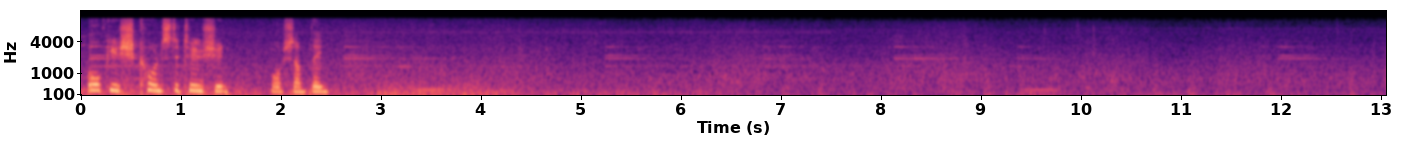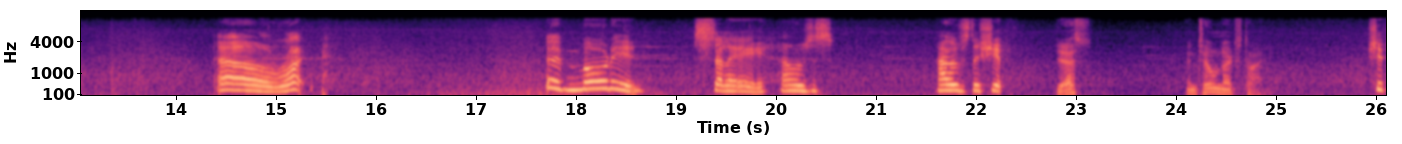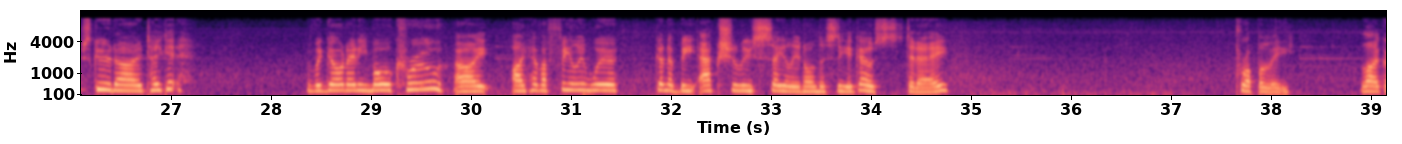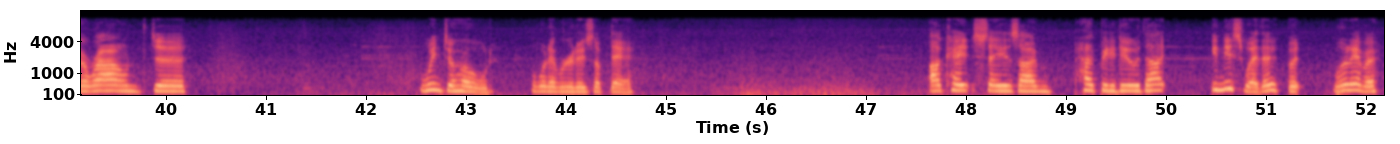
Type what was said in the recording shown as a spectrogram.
orcish constitution or something. Alright. Good morning, Sully. How's how's the ship? Yes? Until next time. Ship's good, I take it. Have we got any more crew? I I have a feeling we're gonna be actually sailing on the Sea of Ghosts today. Properly. Like around uh, Winterhold, or whatever it is up there. I can't say as I'm happy to do with that in this weather, but whatever.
